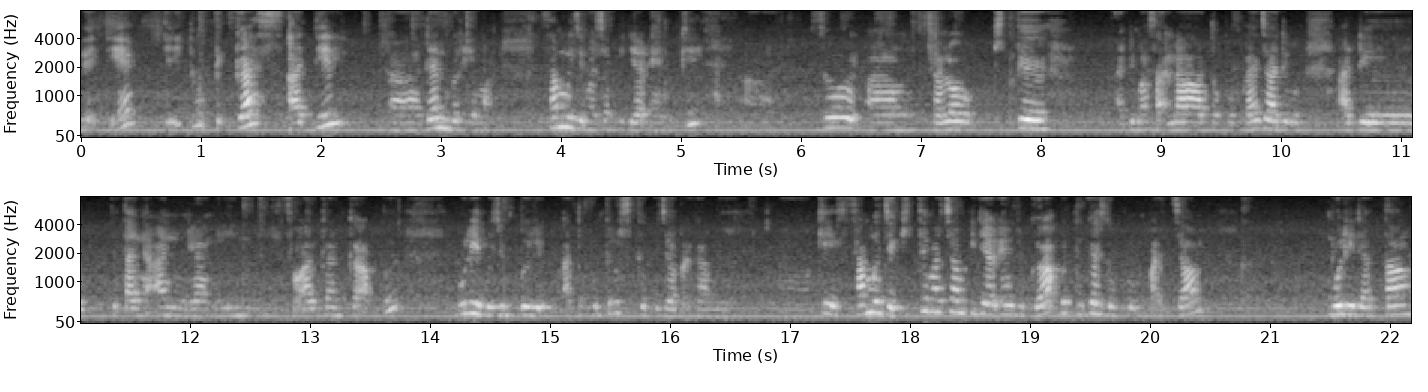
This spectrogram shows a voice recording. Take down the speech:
UiTM iaitu tegas, adil uh, dan berhemah. Sama je macam PDRM. Okay. So um, kalau kita ada masalah ataupun pelajar ada ada pertanyaan yang ingin disoalkan ke apa boleh berjumpa ataupun terus ke pejabat kami. Uh, Okey, sama je kita macam PDRM juga bertugas 24 jam. Boleh datang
